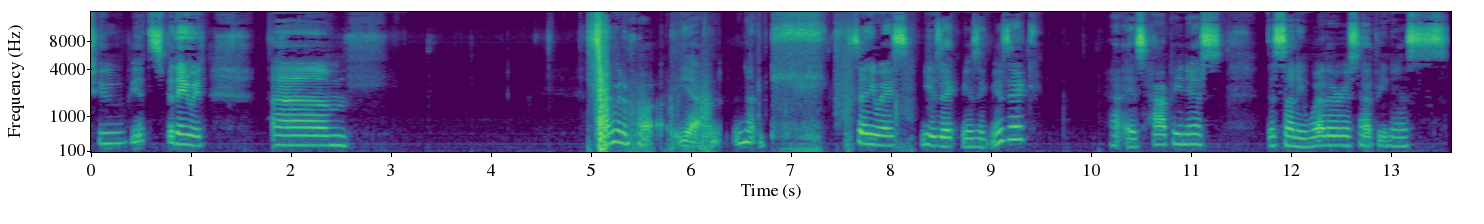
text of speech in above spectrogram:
two bits, but anyways, um, I'm gonna put, yeah. No. So, anyways, music, music, music is happiness. The sunny weather is happiness.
